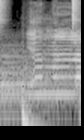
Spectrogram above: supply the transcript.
You're my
